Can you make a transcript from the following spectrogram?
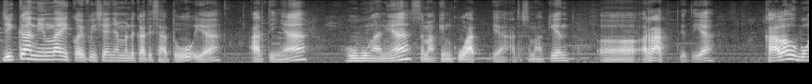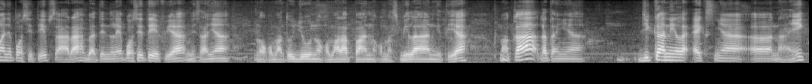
jika nilai koefisiennya mendekati satu ya, artinya hubungannya semakin kuat ya atau semakin uh, erat gitu ya. Kalau hubungannya positif searah berarti nilai positif ya, misalnya 0,7, 0,8, 0,9 gitu ya. Maka katanya jika nilai x-nya uh, naik,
